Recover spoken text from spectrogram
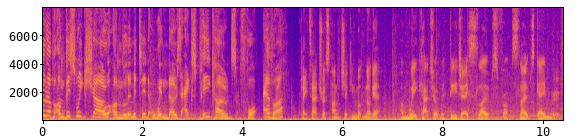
Coming up on this week's show, unlimited Windows XP codes forever. Play Tetris on a chicken McNugget. And we catch up with DJ Slopes from Slope's Game Room.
